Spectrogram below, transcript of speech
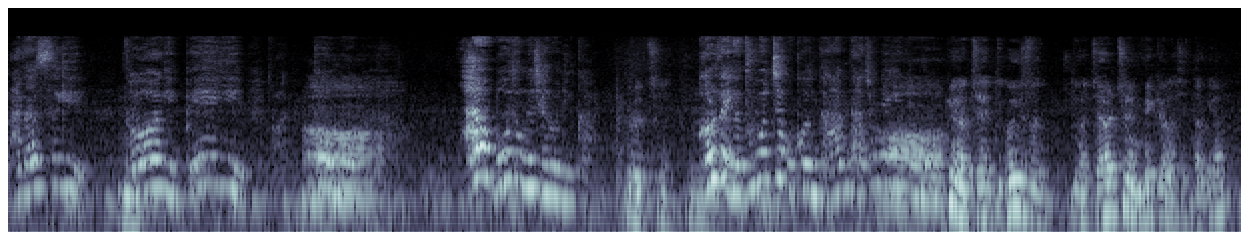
받아쓰기 음. 더하기 빼기 또뭐 아. 아 모든 게 제로니까 그렇지. 음. 그러다 이거 두 번째고 그건 나, 나중 아, 얘기고 그러니까 제, 거기서 재활 치료 몇 개월 하셨다고요?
